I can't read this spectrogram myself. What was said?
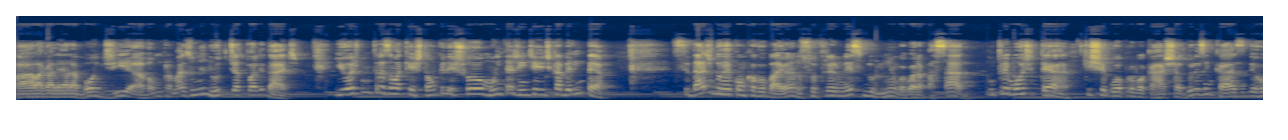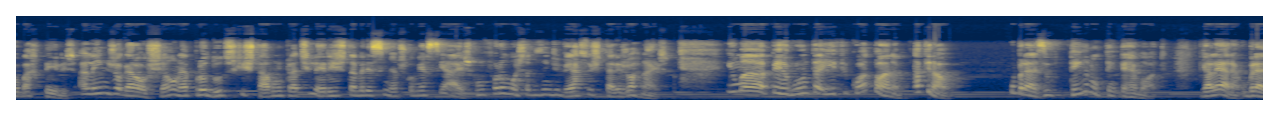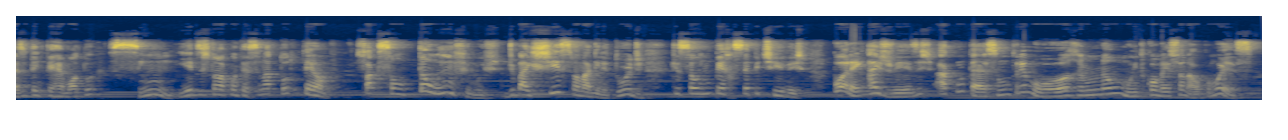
Fala galera, bom dia! Vamos para mais um minuto de atualidade. E hoje vamos trazer uma questão que deixou muita gente aí de cabelo em pé. Cidade do Recôncavo Baiano sofreram nesse domingo, agora passado, um tremor de terra que chegou a provocar rachaduras em casa e derrubar telhas, além de jogar ao chão né, produtos que estavam em prateleiras de estabelecimentos comerciais, como foram mostrados em diversos telejornais. E uma pergunta aí ficou à tona. Afinal, o Brasil tem ou não tem terremoto? Galera, o Brasil tem terremoto sim, e eles estão acontecendo a todo tempo. Só que são tão ínfimos, de baixíssima magnitude, que são imperceptíveis. Porém, às vezes acontece um tremor não muito convencional como esse.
